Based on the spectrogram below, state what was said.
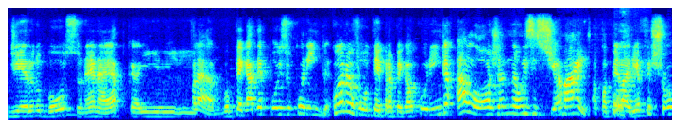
dinheiro no bolso, né, na época. E, e falei, ah, vou pegar depois o Coringa. Quando eu voltei pra pegar o Coringa, a loja não existia mais. A papelaria fechou.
